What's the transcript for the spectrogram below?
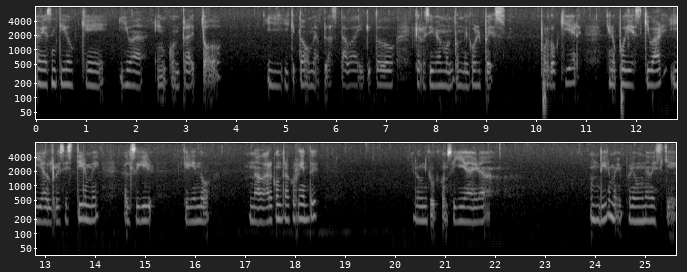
Había sentido que iba en contra de todo y, que todo me aplastaba y que todo, que recibía un montón de golpes por doquier que no podía esquivar y al resistirme, al seguir queriendo nadar contra corriente, lo único que conseguía era hundirme, pero una vez que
